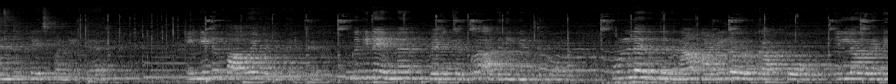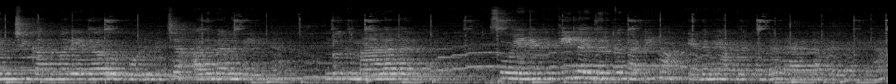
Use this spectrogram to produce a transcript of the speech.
சென்டர் ப்ளேஸ் பண்ணிவிட்டு எங்கிட்ட பாவை விளக்கு இருக்குது உங்ககிட்ட என்ன விளக்கு இருக்கோ அதை நீங்கள் எடுத்துக்கோங்க. உள்ளே இருந்ததுன்னா அடியில் ஒரு கப்போ இல்லை ஒரு டிஞ்சிக் அந்த மாதிரி ஏதாவது ஒரு பொருள் வச்சு அது மேலே வைங்க. உங்களுக்கு மேலால இருக்கும். ஸோ எனக்கு கீழே இது இருக்கங்காட்டி நான் எதுவுமே அப்ளை பண்ணல. டேரெக்டாக அப்ளை பண்ணிக்கிறேன்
